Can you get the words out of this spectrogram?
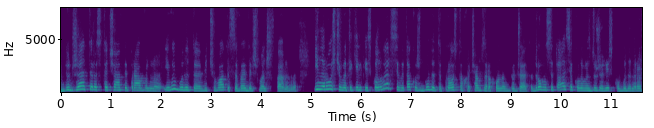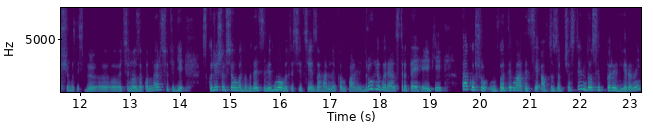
бюджети розкачати правильно, і ви будете відчувати себе більш-менш впевнено. І нарощувати кількість конверсій ви також будете просто хоча б за рахунок бюджету. Друга ситуація, коли у вас дуже різко буде нарощуватись е, е, ціна за конверсію, тоді скоріше всього доведеться відмовитися від цієї загальної кампанії. Другий варіант стратегії, який також в тематиці автозапчастин досить перевірений.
